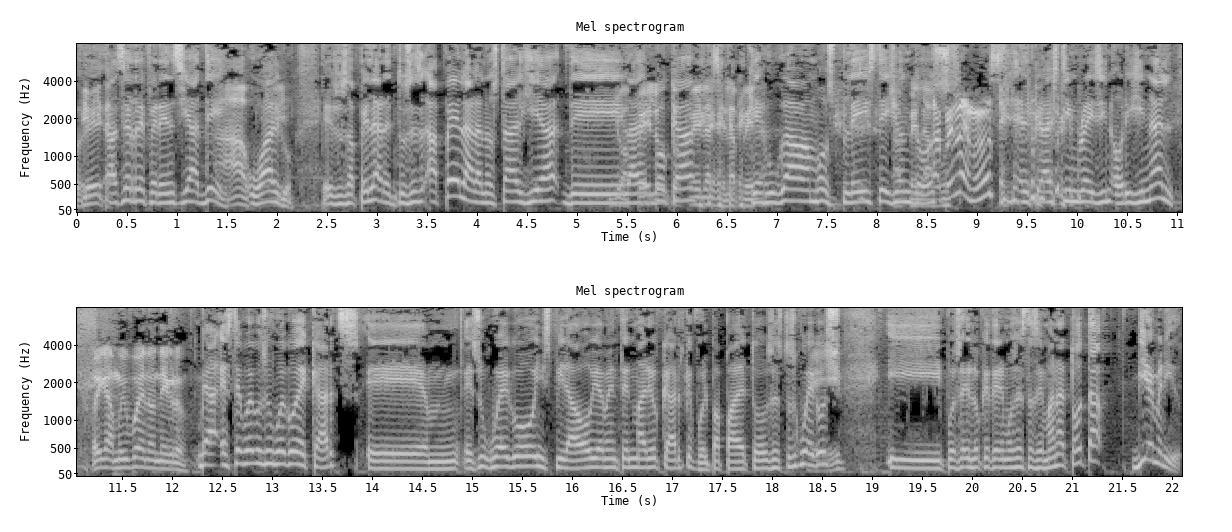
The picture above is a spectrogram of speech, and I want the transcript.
no, eh, hace referencia de Ah, ok. o algo. Eso es apelar. Entonces apela a la nostalgia de Yo la apelo, época apelas, apela. que jugábamos PlayStation Apelamos. 2. Apelemos. El Crash Team Racing original. Oiga, muy bueno, negro. Vea, este juego es un juego de karts. eh, es un juego inspirado obviamente en Mario Kart, que fue el papá de todos estos juegos. Sí. Y pues es lo que tenemos esta semana. Tota, bienvenido.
